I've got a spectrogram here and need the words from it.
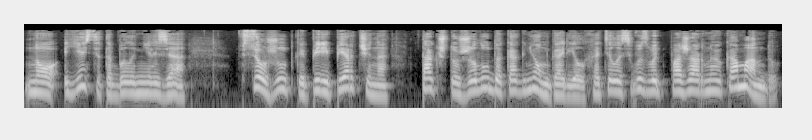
но есть это было нельзя. Все жутко переперчено, так что желудок огнем горел, хотелось вызвать пожарную команду.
